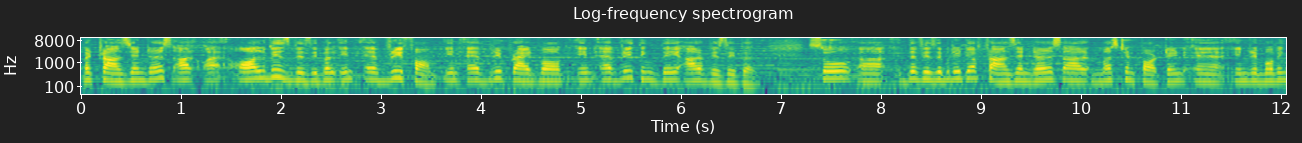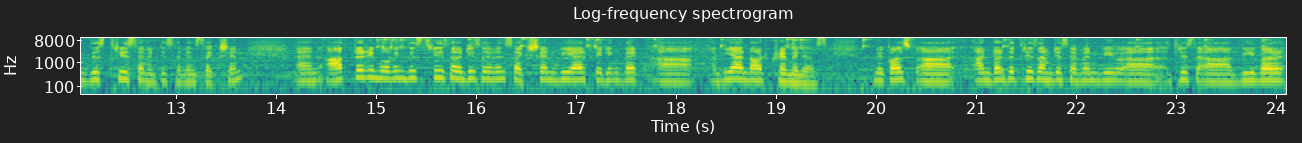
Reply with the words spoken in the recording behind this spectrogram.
but transgenders are uh, always visible in every form in every pride walk in everything they are visible so uh, the visibility of transgenders are most important uh, in removing this 377 section. And after removing this 377 section we are feeling that uh, we are not criminals. Because uh, under the 377 we uh, uh, we were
